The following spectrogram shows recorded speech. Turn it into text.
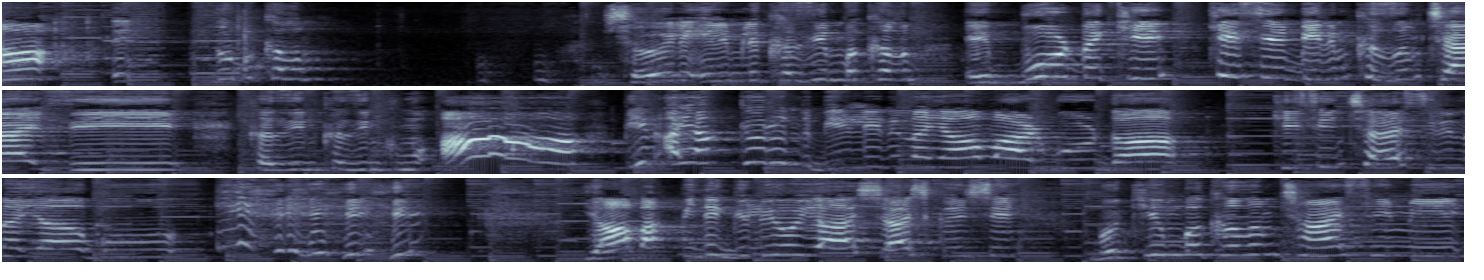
Ya e, dur bakalım. Şöyle elimle kazıyım bakalım. E buradaki kesin benim kızım Chelsea. Kazıyım kazıyım kumu. Aa bir ayak göründü. Birilerinin ayağı var burada. Kesin Chelsea'nin ayağı bu. ya bak bir de gülüyor ya şaşkın şey. Bakayım bakalım Chelsea mi?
